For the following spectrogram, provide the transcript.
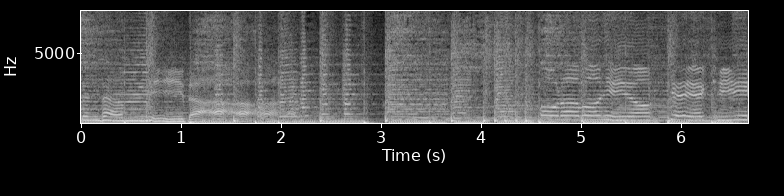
모른답니다. 오라버니 어깨에 기대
